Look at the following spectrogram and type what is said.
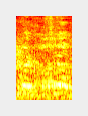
Gracias.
